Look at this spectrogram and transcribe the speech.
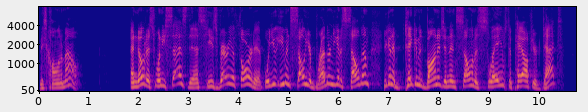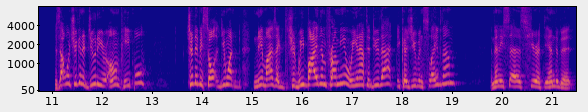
And he's calling them out. And notice when he says this, he's very authoritative. Will you even sell your brethren? You're going to sell them? You're going to take them in bondage and then sell them as slaves to pay off your debt? Is that what you're going to do to your own people? Should they be sold? Do you want Nehemiah's like, should we buy them from you? Are we going to have to do that because you've enslaved them? And then he says here at the end of it,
